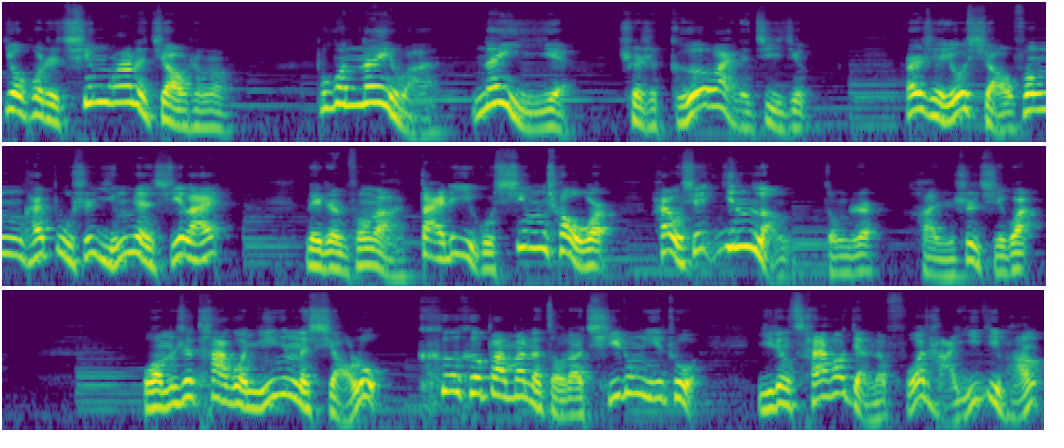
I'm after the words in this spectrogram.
又或是青蛙的叫声啊，不过那晚那一夜却是格外的寂静，而且有小风还不时迎面袭来。那阵风啊，带着一股腥臭味儿，还有些阴冷，总之很是奇怪。我们是踏过泥泞的小路，磕磕绊绊地走到其中一处已经踩好点的佛塔遗迹旁。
